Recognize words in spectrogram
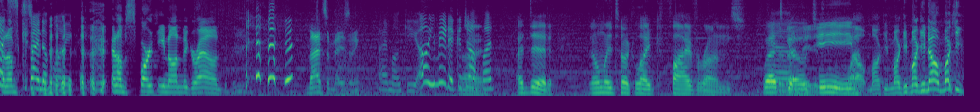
And I'm kind of funny. and I'm sparking on the ground. That's amazing. Hi, monkey. Oh, you made it. Good job, Alright. bud. I did. It only took like five runs. Let's Yeah. go I made it. team. Well, monkey, monkey, monkey, no, monkey.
